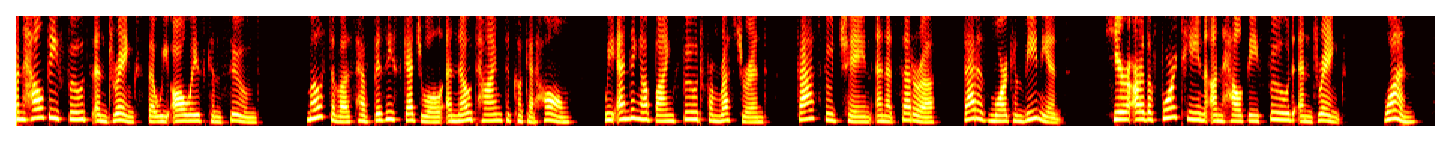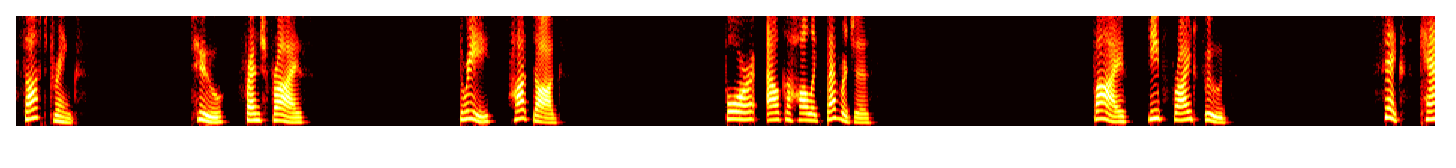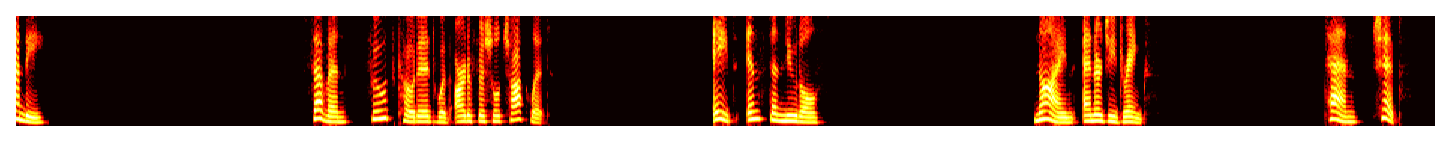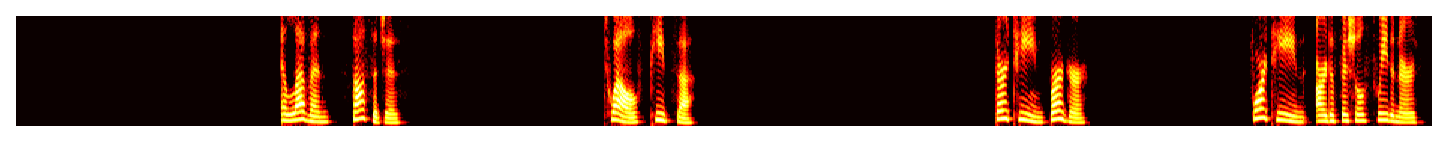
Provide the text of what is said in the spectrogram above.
Unhealthy foods and drinks that we always consumed. Most of us have busy schedule and no time to cook at home. We ending up buying food from restaurant, fast food chain and etc. That is more convenient. Here are the 14 unhealthy food and drinks. 1. Soft drinks. 2. French fries. 3. Hot dogs. 4. Alcoholic beverages. 5. Deep fried foods. 6. Candy. 7. Foods coated with artificial chocolate. 8. Instant noodles. 9. Energy drinks. 10. Chips. 11. Sausages. 12. Pizza. 13. Burger. 14. Artificial sweeteners.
